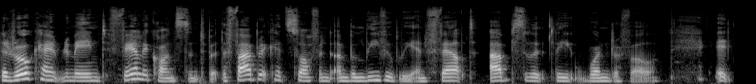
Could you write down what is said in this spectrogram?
The row count remained fairly constant, but the fabric had softened unbelievably and felt absolutely wonderful. It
